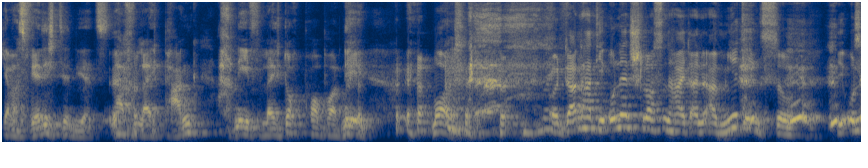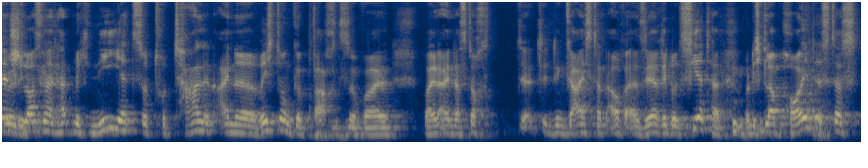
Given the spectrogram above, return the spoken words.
ja, was werde ich denn jetzt? Na, vielleicht Punk? Ach nee, vielleicht doch Popper. Nee, Mod. Und dann hat die Unentschlossenheit, an mir ging's so, die Unentschlossenheit hat mich nie jetzt so total in eine Richtung gebracht, so, weil, weil ein das doch den Geist dann auch sehr reduziert hat. Und ich glaube, heute ist das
